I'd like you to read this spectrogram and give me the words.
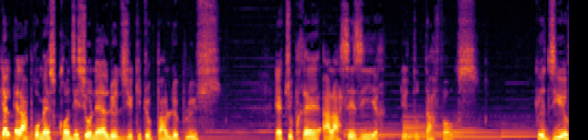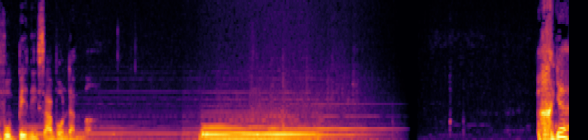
Quelle est la promesse conditionnelle de Dieu qui te parle le plus? Es-tu prêt à la saisir de toute ta force? Que Dieu vous bénisse abondamment. Rien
